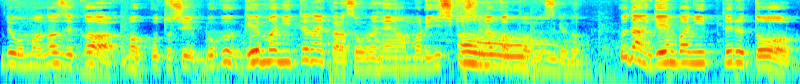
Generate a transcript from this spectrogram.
でもまあなぜか、まあ、今年僕現場に行ってないからその辺あんまり意識してなかったんですけうん。ど普段現場に行ってると、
